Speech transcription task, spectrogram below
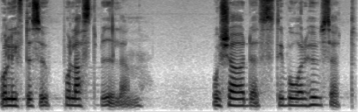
och lyftes upp på lastbilen och kördes till bårhuset?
